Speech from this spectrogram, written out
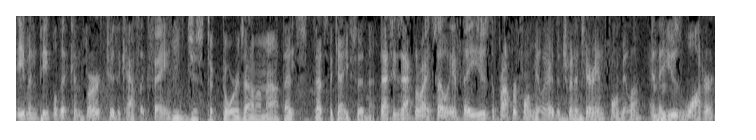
even people that convert to the Catholic faith, You just took the words out of my mouth. That's that's the case, isn't it? that's exactly right. So if they use the proper formulary, the Trinitarian formula, and they use water,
